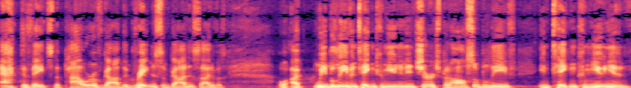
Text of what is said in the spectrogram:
activates the power of God, the greatness of God inside of us. I, we believe in taking communion in church, but I also believe in taking communion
